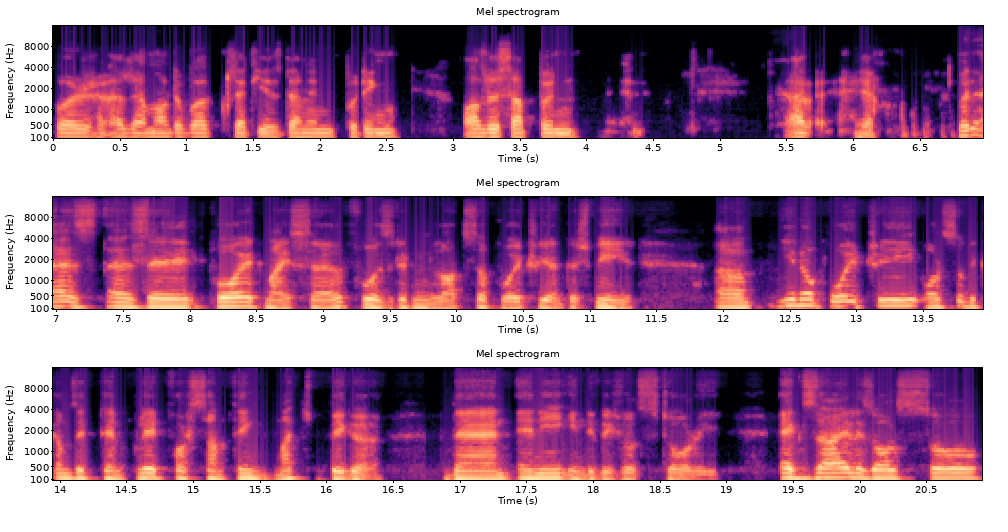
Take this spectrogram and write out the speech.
for uh, the amount of work that he has done in putting all this up and, and uh, yeah. But as as a poet myself, who has written lots of poetry on Kashmir, um, you know, poetry also becomes a template for something much bigger than any individual story. Exile is also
